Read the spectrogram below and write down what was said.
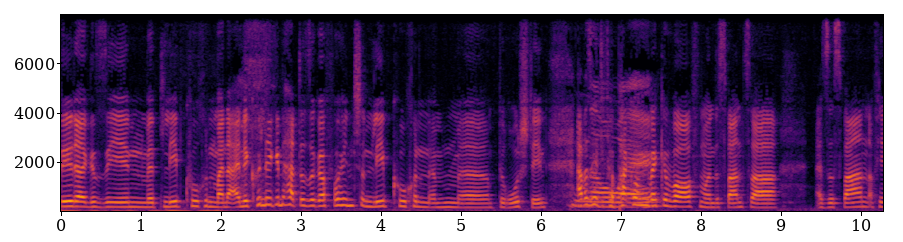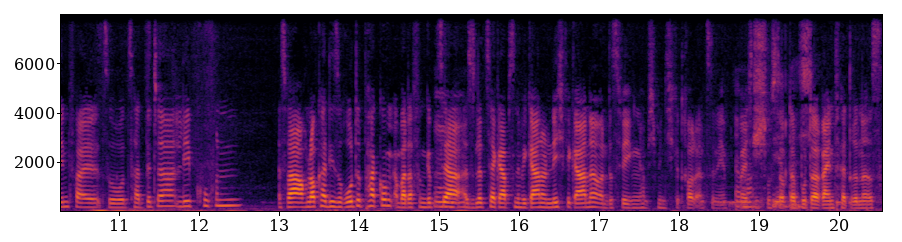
Bilder gesehen mit Lebkuchen. Meine eine Kollegin hatte sogar vorhin schon Lebkuchen im äh, Büro stehen. Aber sie hat die No Verpackung way. weggeworfen und es waren zwar, also es waren auf jeden Fall so Zartbitter-Lebkuchen. Es war auch locker diese rote Packung, aber davon gibt es ja, Mhm. also letztes Jahr gab es eine vegane und nicht vegane und deswegen habe ich mich nicht getraut anzunehmen, weil Immer ich nicht wusste, ob da schwierig. Butter rein Fett drin ist.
